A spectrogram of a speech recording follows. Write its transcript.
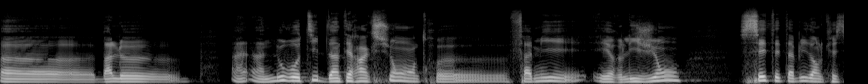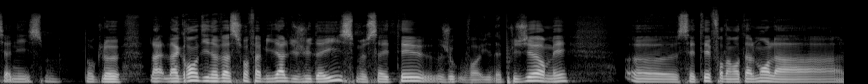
bah le, un, nouveau type d'interaction entre famille et religion s'est établi dans le christianisme. Donc la, grande innovation familiale du judaïsme, ça a été, il y en a plusieurs, mais euh, c'était fondamentalement la,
